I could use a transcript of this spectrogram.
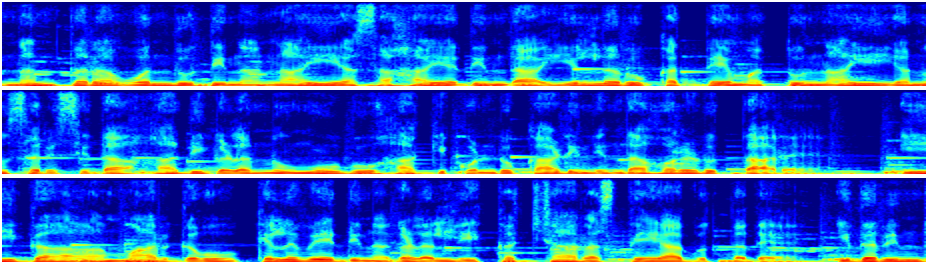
ನಂತರ ಒಂದು ದಿನ ನಾಯಿಯ ಸಹಾಯದಿಂದ ಎಲ್ಲರೂ ಕತ್ತೆ ಮತ್ತು ನಾಯಿ ಅನುಸರಿಸಿದ ಹಾದಿಗಳನ್ನು ಮೂಗು ಹಾಕಿಕೊಂಡು ಕಾಡಿನಿಂದ ಹೊರಡುತ್ತಾರೆ. ಈಗ ಆ ಮಾರ್ಗವು ಕೆಲವೇ ದಿನಗಳಲ್ಲಿ ಕಚ್ಚಾ ರಸ್ತೆಯಾಗುತ್ತದೆ. ಇದರಿಂದ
